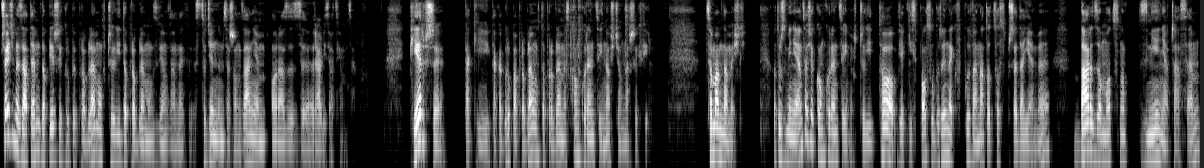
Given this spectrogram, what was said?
Przejdźmy zatem do pierwszej grupy problemów, czyli do problemów związanych z codziennym zarządzaniem oraz z realizacją celów. Pierwszy taki, taka grupa problemów to problemy z konkurencyjnością naszych firm. Co mam na myśli? Otóż zmieniająca się konkurencyjność, czyli to, w jaki sposób rynek wpływa na to, co sprzedajemy, bardzo mocno zmienia czasem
